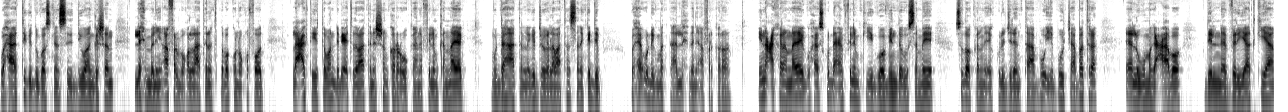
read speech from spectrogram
Waxaa tigid u goosteen sidii diiwaan gashan lix milyan afar boqol labaatan iyo toddoba kun oo qofood. Lacagtii toban dhibic toddobaatan iyo shan karoor uu keenay filimka nayag. Muddo haatan laga jooga labaatan sano kadib waxay u dhigmataa lixdan iyo afar karoor. Dhinaca kale nayag waxay isku dhaceen filimkii goovinda uu sameeyey sidoo kalena ay kula jireen taabu iyo buuja batra ee lagu magacaabo dilna viryadkiya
